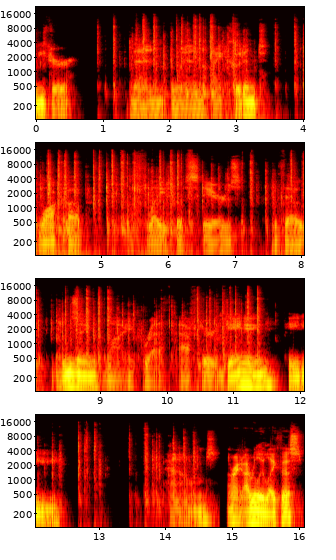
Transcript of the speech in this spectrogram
weaker than when I couldn't walk up a flight of stairs without losing my breath after gaining 80 pounds. All right, I really like this.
